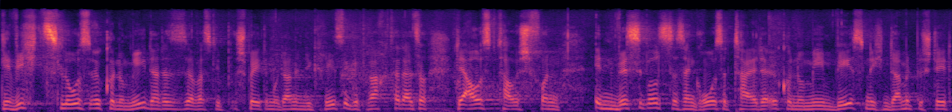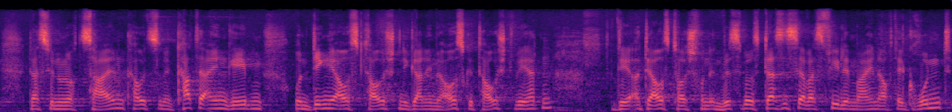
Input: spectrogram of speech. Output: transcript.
gewichtslose Ökonomie, das ist ja, was die späte Moderne in die Krise gebracht hat, also der Austausch von Invisibles, das ein großer Teil der Ökonomie im Wesentlichen damit besteht, dass wir nur noch Zahlencodes in eine Karte eingeben und Dinge austauschen, die gar nicht mehr ausgetauscht werden der, der Austausch von Invisibles, das ist ja, was viele meinen, auch der Grund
